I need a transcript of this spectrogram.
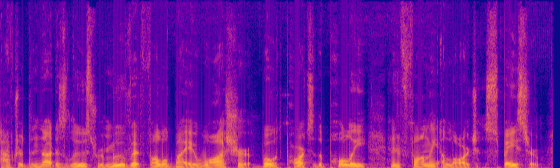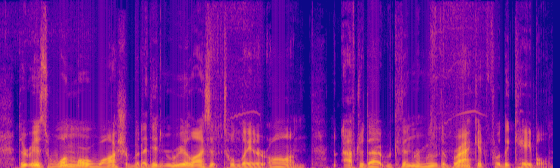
After the nut is loose, remove it, followed by a washer, both parts of the pulley, and finally a large spacer. There is one more washer, but I didn't realize it till later on. After that, we can then remove the bracket for the cable.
